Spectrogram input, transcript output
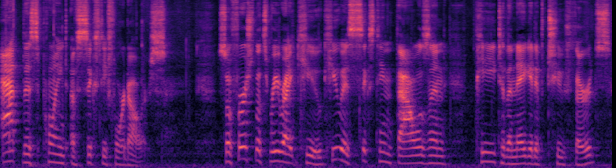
at this point of $64. So first, let's rewrite Q. Q is 16,000 p to the negative 2 thirds.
